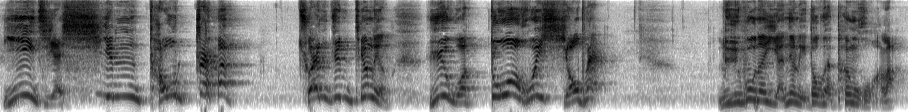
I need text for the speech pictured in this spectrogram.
以解心头之恨。全军听令，与我夺回小沛。吕布那眼睛里都快喷火了，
